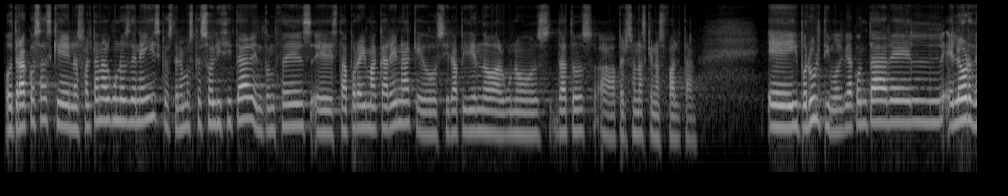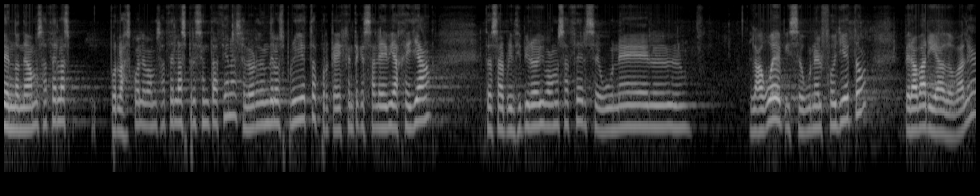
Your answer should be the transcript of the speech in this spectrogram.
Otra cosa es que nos faltan algunos DNIs que os tenemos que solicitar, entonces eh, está por ahí Macarena que os irá pidiendo algunos datos a personas que nos faltan. Eh, y por último, os voy a contar el, el orden donde vamos a hacer las por las cuales vamos a hacer las presentaciones, el orden de los proyectos, porque hay gente que sale de viaje ya. Entonces, al principio lo íbamos a hacer según la web y según el folleto, pero ha variado, ¿vale?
